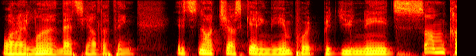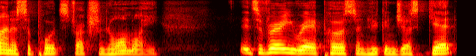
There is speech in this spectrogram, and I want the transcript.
what I learned. That's the other thing it's not just getting the input, but you need some kind of support structure normally. It's a very rare person who can just get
